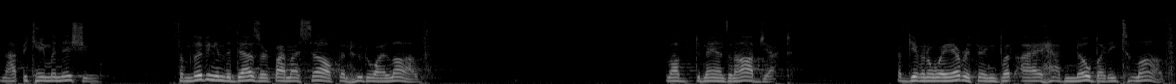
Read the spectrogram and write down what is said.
That became an issue. If I'm living in the desert by myself, then who do I love? Love demands an object. I've given away everything, but I have nobody to love.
